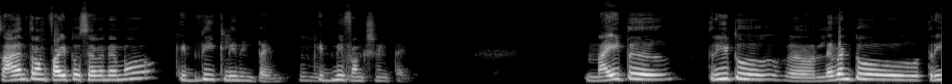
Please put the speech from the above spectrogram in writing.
సాయంత్రం ఫైవ్ టు సెవెన్ ఏమో kidney cleaning time. Kidney functioning time night three to eleven to three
